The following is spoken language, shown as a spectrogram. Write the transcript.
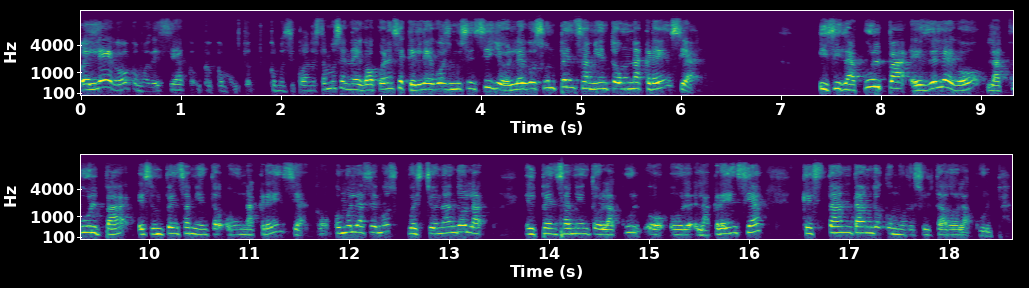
el ego, como decía, como, como, si cuando estamos en ego, acuérdense que el ego es muy sencillo, el ego es un pensamiento, una creencia. Y si la culpa es del ego, la culpa es un pensamiento o una creencia. ¿Cómo, le hacemos? Cuestionando la, el pensamiento la o, o la creencia que están dando como resultado la culpa.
